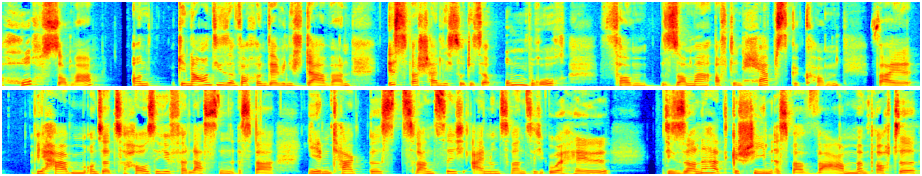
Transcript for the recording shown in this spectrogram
Hochsommer. Und genau in dieser Woche, in der wir nicht da waren, ist wahrscheinlich so dieser Umbruch vom Sommer auf den Herbst gekommen, weil wir haben unser Zuhause hier verlassen. Es war jeden Tag bis 20, 21 Uhr hell. Die Sonne hat geschienen, es war warm, man brauchte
